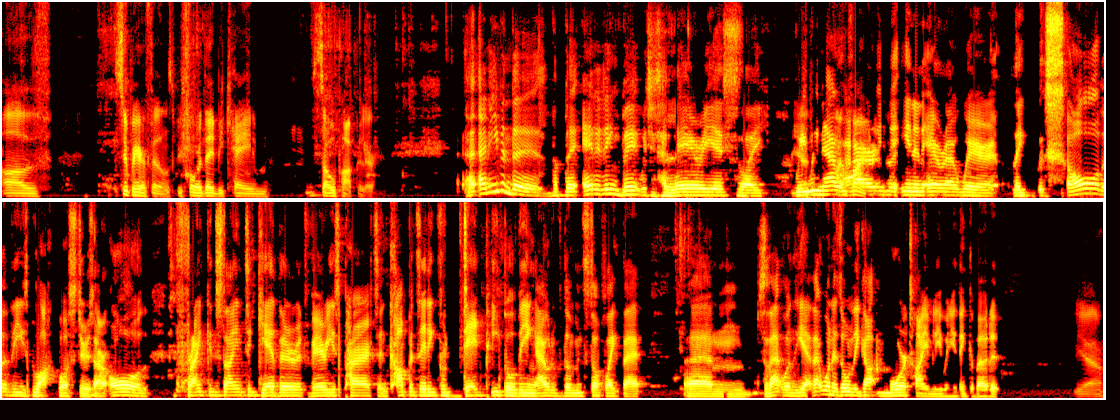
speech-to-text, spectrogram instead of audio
of superhero films before they became so popular. and even the, the the editing bit, which is hilarious. Like We, we now I'm are in, a, in an era where like all of these blockbusters are all Frankenstein together at various parts and compensating for dead people being out of them and stuff like that. Um, so that one, yeah, that one has only gotten more timely when you think about it. Yeah.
